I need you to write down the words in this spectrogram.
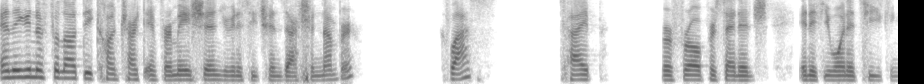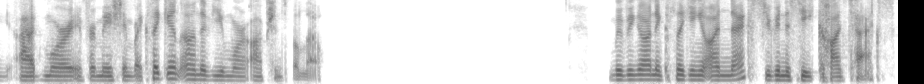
And then you're gonna fill out the contract information. You're gonna see transaction number, class, type, referral percentage, and if you wanted to, you can add more information by clicking on the view more options below. Moving on and clicking on next, you're gonna see contacts.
